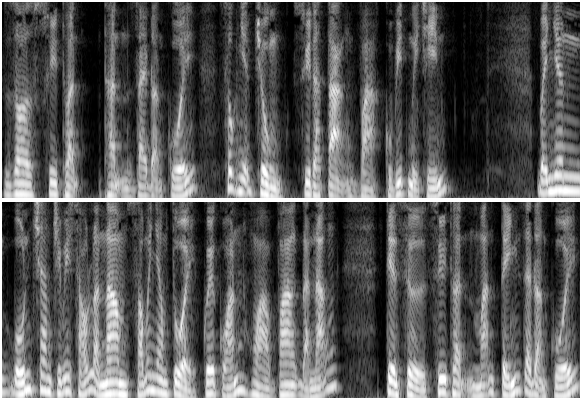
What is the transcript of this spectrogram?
do suy thuận thận giai đoạn cuối, sốc nhiễm trùng, suy đa tạng và COVID-19. Bệnh nhân 496 là nam 65 tuổi, quê quán Hòa Vang, Đà Nẵng, tiền sử suy thận mãn tính giai đoạn cuối,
